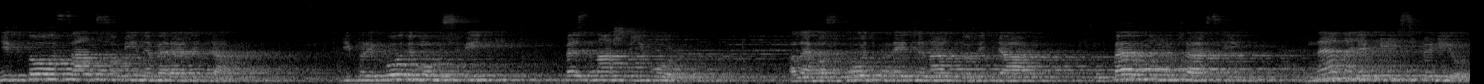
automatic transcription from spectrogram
Ніхто сам собі не бере життя і приходимо у світ без нашої волі. Але Господь кличе нас до життя у певному часі не на якийсь період,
